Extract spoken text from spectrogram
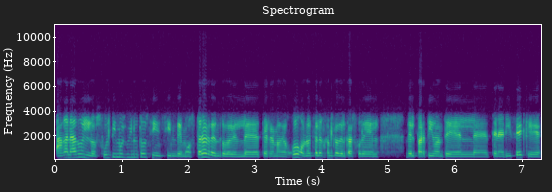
ha ganado en los últimos minutos sin, sin demostrar dentro del eh, terreno de juego. No es el ejemplo del caso del, del partido ante el eh, Tenerife, que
